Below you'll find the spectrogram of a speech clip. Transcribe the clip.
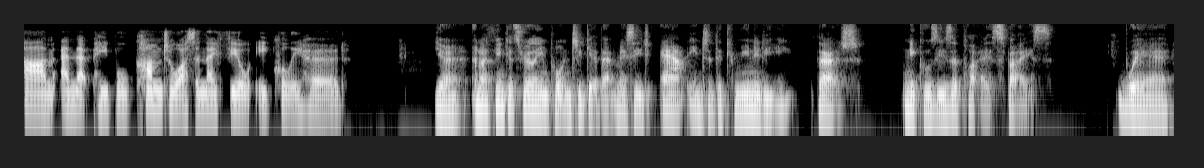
um, and that people come to us and they feel equally heard. Yeah, and I think it's really important to get that message out into the community that Nicholes is a place space where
